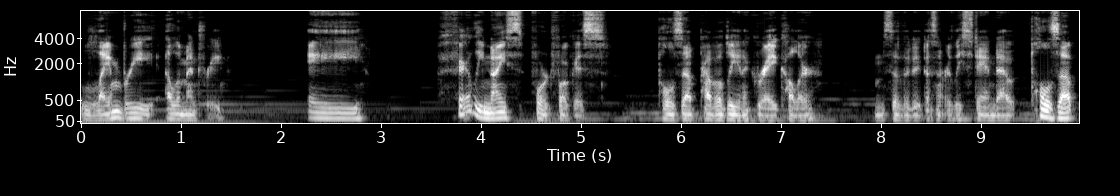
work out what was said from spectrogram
Lambree Elementary, a fairly nice Ford Focus pulls up, probably in a gray color, so that it doesn't really stand out. Pulls up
